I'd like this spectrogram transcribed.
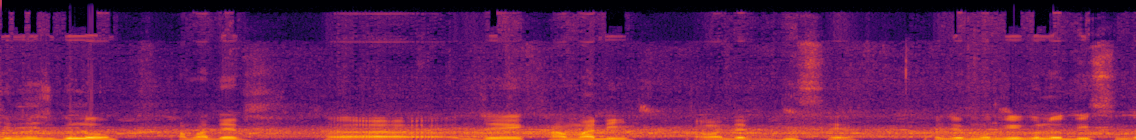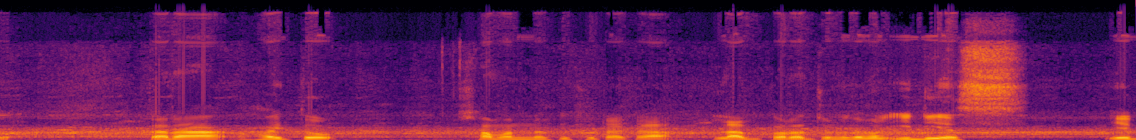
জিনিসগুলো আমাদের যে খামারি আমাদের দিছে এই যে মুরগিগুলো দিছিল তারা হয়তো সামান্য কিছু টাকা লাভ করার জন্য যেমন E EDS egg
